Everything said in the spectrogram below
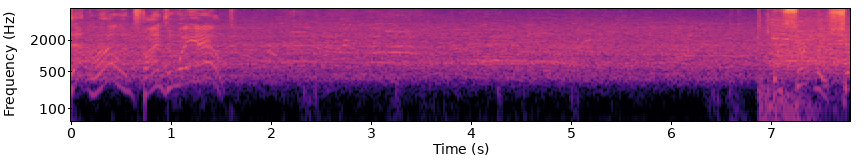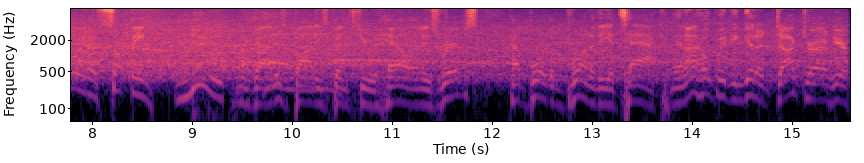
Seth Rollins finds a way out. He's showing us something new. My God, his body's been through hell, and his ribs have bore the brunt of the attack. Man, I hope we can get a doctor out here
